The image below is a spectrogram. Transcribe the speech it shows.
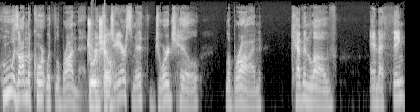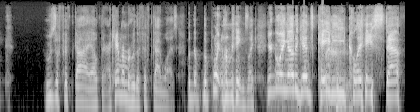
who was on the court with LeBron then? George it's Hill, J.R. Smith, George Hill, LeBron, Kevin Love, and I think who's the fifth guy out there? I can't remember who the fifth guy was. But the, the point remains like you're going out against KD, Klay, Steph,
